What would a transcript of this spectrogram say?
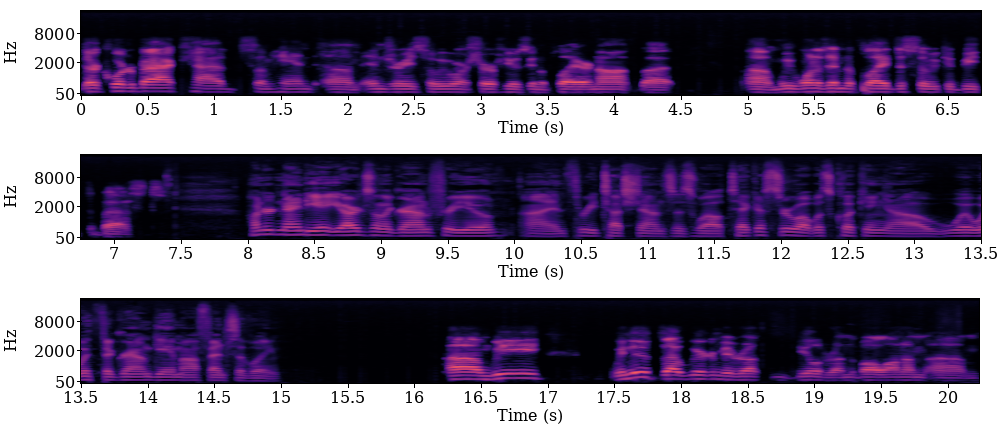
their quarterback had some hand um, injuries, so we weren't sure if he was going to play or not. But um, we wanted him to play just so we could beat the best. 198 yards on the ground for you uh, and three touchdowns as well. Take us through what was clicking uh, w- with the ground game offensively. Um, we we knew that we were going to be, run, be able to run the ball on them. Um,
